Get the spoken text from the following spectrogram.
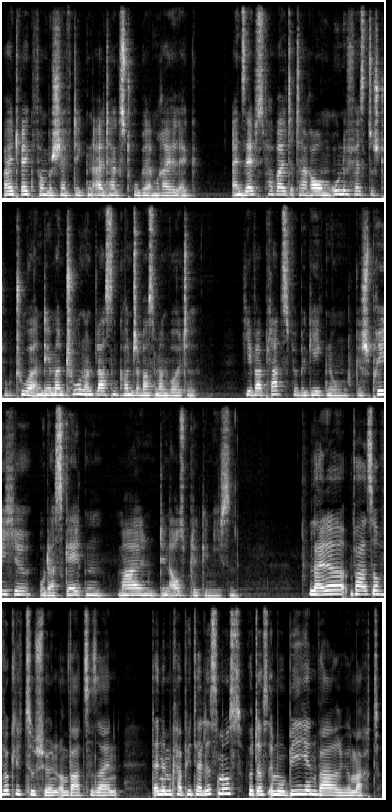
weit weg vom beschäftigten Alltagstrubel am Reileck. Ein selbstverwalteter Raum ohne feste Struktur, an dem man tun und lassen konnte, was man wollte. Hier war Platz für Begegnungen, Gespräche oder Skaten, Malen, den Ausblick genießen. Leider war es auch wirklich zu schön, um wahr zu sein, denn im Kapitalismus wird aus Immobilien Ware gemacht.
